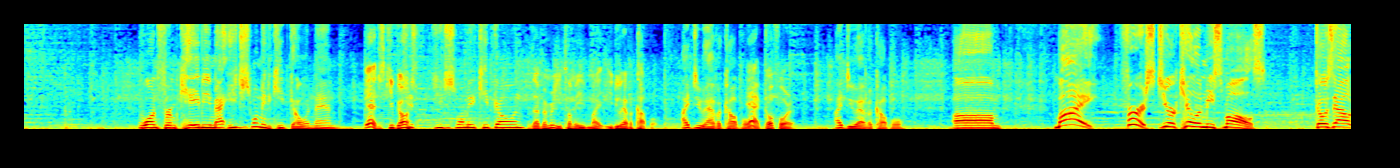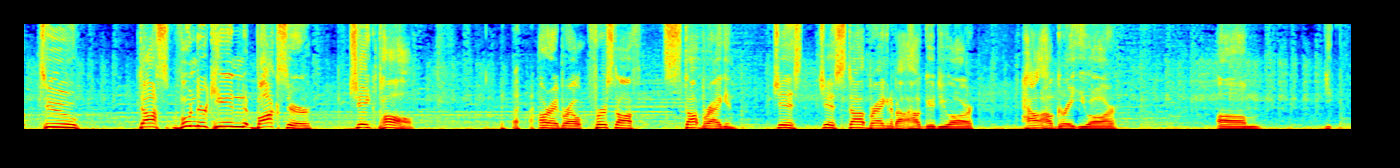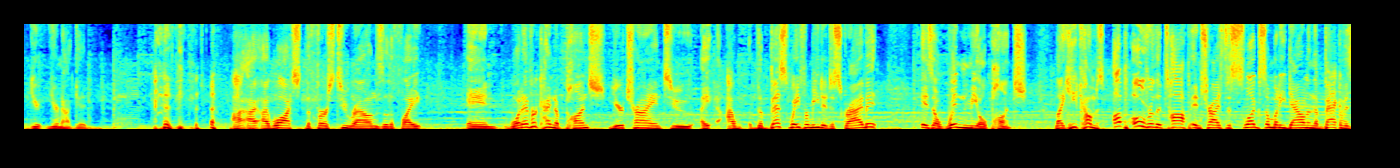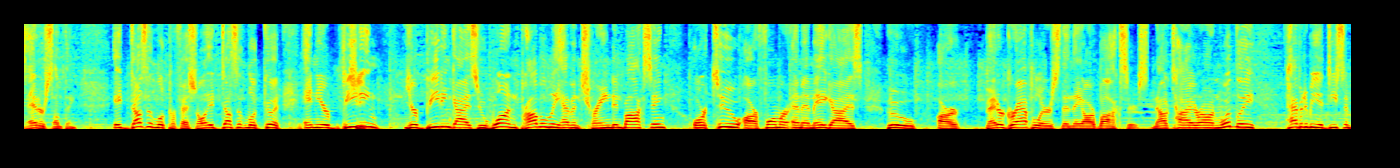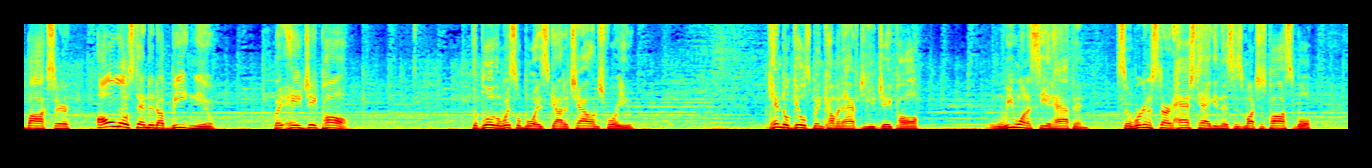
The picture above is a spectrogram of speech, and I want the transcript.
one from KB Matt. You just want me to keep going, man? Yeah, just keep going. Just, you just want me to keep going? Because I remember you told me you might you do have a couple. I do have a couple. Yeah, go for it. I do have a couple. Um, my first, you're killing me, Smalls, goes out to Das Wunderkind boxer Jake Paul. All right, bro. First off, stop bragging. Just, just stop bragging about how good you are, how how great you are. Um, you, you're you're not good. I, I, I watched the first two rounds of the fight, and whatever kind of punch you're trying to, I, I, the best way for me to describe it is a windmill punch. Like he comes up over the top and tries to slug somebody down in the back of his head or something. It doesn't look professional. It doesn't look good, and you're beating you're beating guys who one probably haven't trained in boxing, or two are former MMA guys who are better grapplers than they are boxers. Now Tyron Woodley happened to be a decent boxer, almost ended up beating you. But hey, Jake Paul, the blow the whistle boys got a challenge for you. Kendall Gill's been coming after you, Jake Paul. We want to see it happen. So we're going to start hashtagging this as much as possible.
